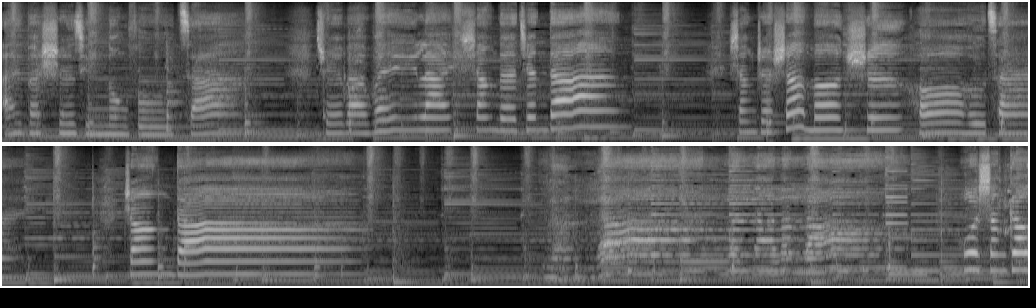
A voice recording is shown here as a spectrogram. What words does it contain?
爱把事情弄复杂，却把未来想得简单。想着什么时候才长大？啦啦啦啦啦啦，我想告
